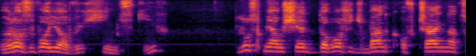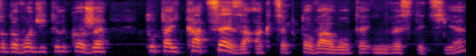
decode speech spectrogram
rozwojowych chińskich. Plus miał się dołożyć Bank of China, co dowodzi tylko, że tutaj KC zaakceptowało te inwestycje,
